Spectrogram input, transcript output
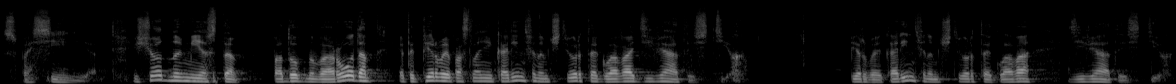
спасения. Еще одно место подобного рода – это первое послание Коринфянам, 4 глава, 9 стих. 1 Коринфянам, 4 глава, 9 стих.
